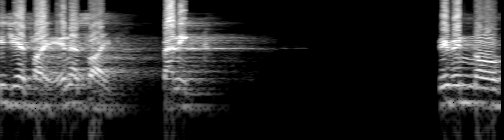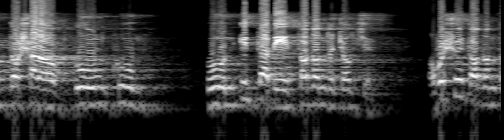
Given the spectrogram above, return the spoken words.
DGFI NSI, panic. বিভিন্ন দোষারোপ, গুম খুম খুন ইত্যাদি তদন্ত চলছে। অবশ্যই তদন্ত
